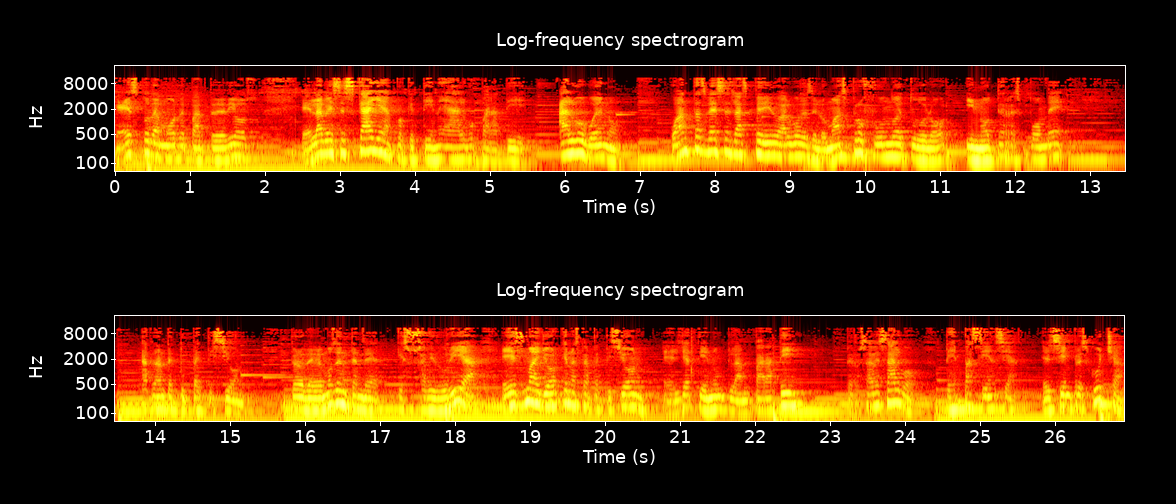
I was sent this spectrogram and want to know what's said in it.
gesto de amor de parte de Dios. Él a veces calla porque tiene algo para ti, algo bueno. ¿Cuántas veces le has pedido algo desde lo más profundo de tu dolor y no te responde ante tu petición? Pero debemos de entender que su sabiduría es mayor que nuestra petición. Él ya tiene un plan para ti. Pero sabes algo, ten paciencia. Él siempre escucha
